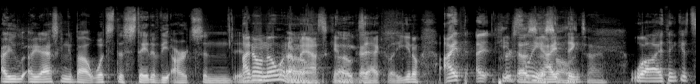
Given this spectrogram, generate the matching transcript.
are you are you asking about what's the state of the arts and? I don't know what I'm oh, asking okay. exactly. You know, I, I does personally, this I all the think. Well, I think it's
